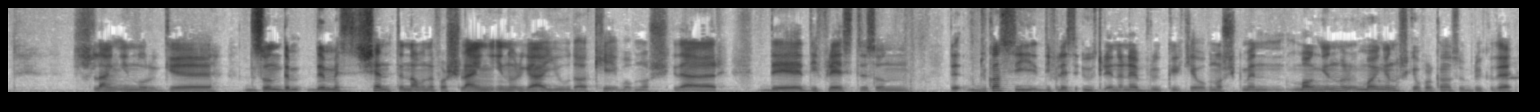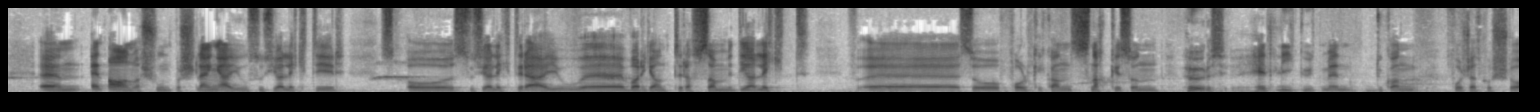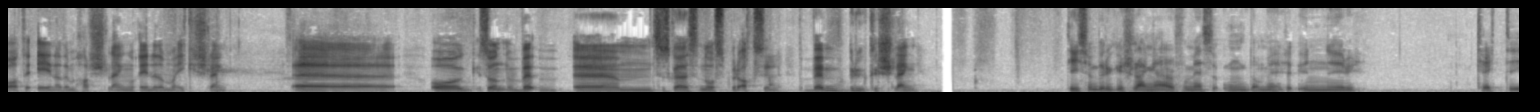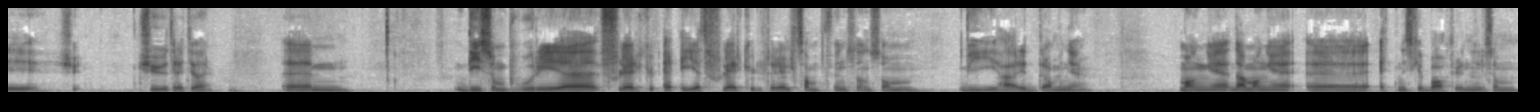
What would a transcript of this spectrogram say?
slang i Norge sånn, det, det mest kjente navnet for slang i Norge er jo da kebabnorsk. Det er det de fleste sånn det, Du kan si de fleste utlenderne bruker kebabnorsk, men mange, mange norske folk kan også bruke det. Um, en annen versjon på slang er jo sosialekter. Og sosialekter er jo uh, varianter av samme dialekt. Eh, så folk kan snakke sånn Høres helt like ut, men du kan fortsatt forstå at en av dem har slang, og en av dem har ikke slang. Eh, og sånn ehm, Så skal jeg nå spørre Aksel. Hvem bruker sleng? De som bruker sleng, er for det meste ungdommer under 30 20-30 år. Um, de som bor i, eh, eh, i et flerkulturelt samfunn, sånn som vi her i Drammen gjør. Mange, det er mange uh, etniske bakgrunner, liksom.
